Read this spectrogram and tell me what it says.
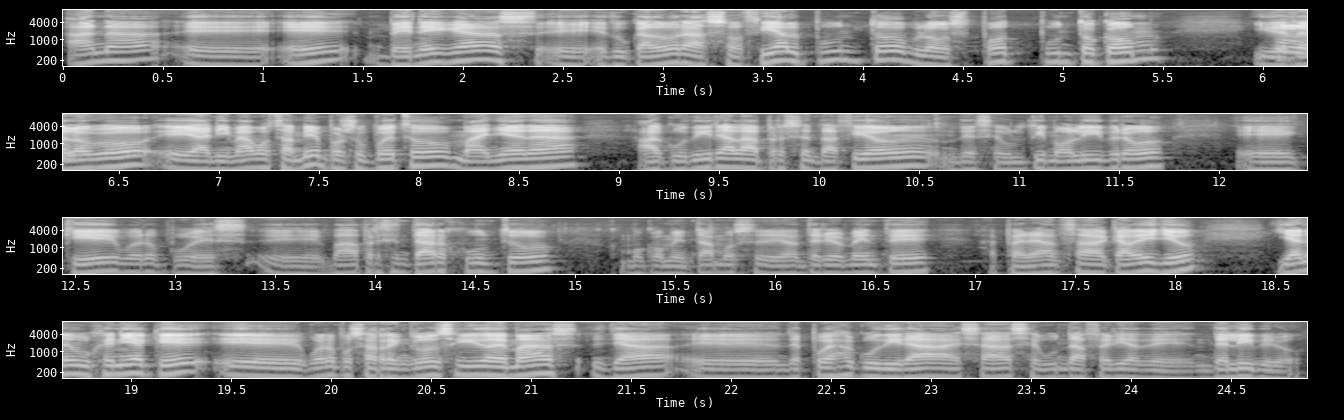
Ana eh, E. Venegas, educadora social.blogspot.com y desde luego animamos también, por supuesto, mañana acudir a la presentación de ese último libro eh, que bueno pues eh, va a presentar junto como comentamos eh, anteriormente a Esperanza Cabello y Ana Eugenia que bueno pues a renglón además ya después acudirá a esa segunda feria de, de, libro.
